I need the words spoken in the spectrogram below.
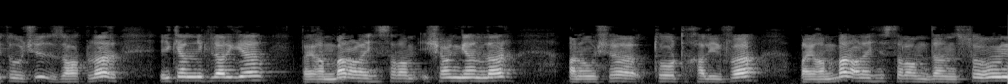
etuvchi zotlar ekanliklariga payg'ambar alayhissalom ishonganlar. Ana o'sha to'rt xalifa payg'ambar alayhissalomdan so'ng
